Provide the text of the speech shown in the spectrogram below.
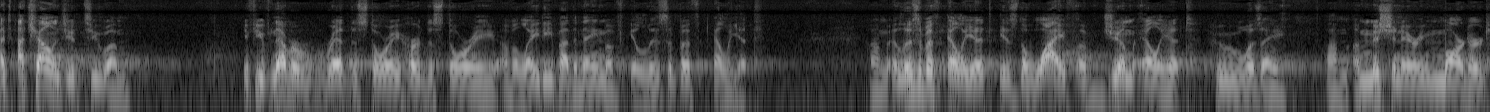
I, I challenge you to, um, if you've never read the story, heard the story of a lady by the name of Elisabeth Elliot. Um, Elisabeth Elliot is the wife of Jim Elliot, who was a, um, a missionary martyred.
